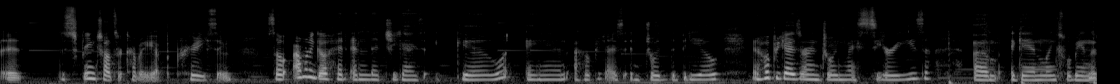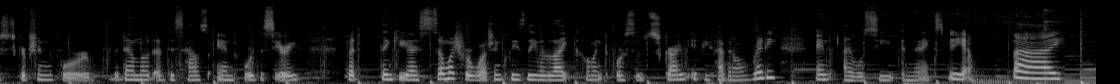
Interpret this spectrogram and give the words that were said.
it, the screenshots are coming up pretty soon. So I'm going to go ahead and let you guys go. And I hope you guys enjoyed the video. And I hope you guys are enjoying my series. Um, again, links will be in the description for the download of this house and for the series. But thank you guys so much for watching. Please leave a like, comment, or subscribe if you haven't already. And I will see you in the next video. Bye!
